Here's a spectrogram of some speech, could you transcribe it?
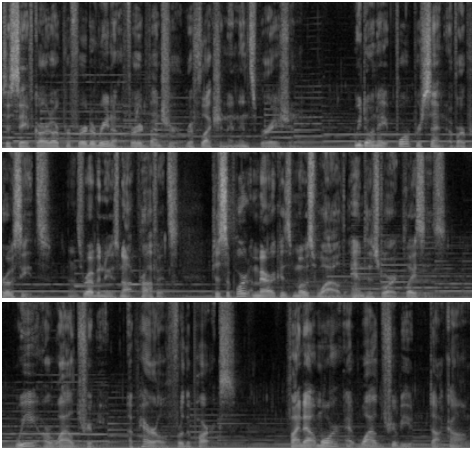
to safeguard our preferred arena for adventure, reflection, and inspiration. We donate 4% of our proceeds, that's revenues, not profits, to support America's most wild and historic places. We are Wild Tribute, apparel for the parks. Find out more at wildtribute.com.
